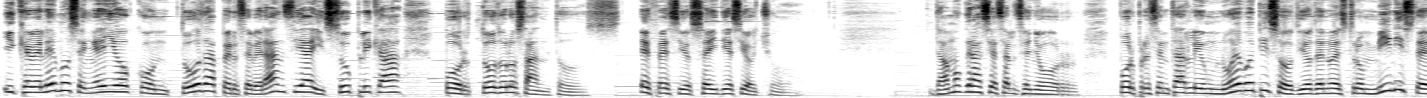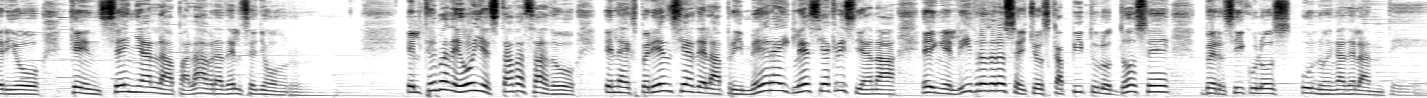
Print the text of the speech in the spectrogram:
y que velemos en ello con toda perseverancia y súplica por todos los santos. Efesios 6:18. Damos gracias al Señor por presentarle un nuevo episodio de nuestro ministerio que enseña la palabra del Señor. El tema de hoy está basado en la experiencia de la primera iglesia cristiana en el libro de los Hechos capítulo 12 versículos 1 en adelante.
